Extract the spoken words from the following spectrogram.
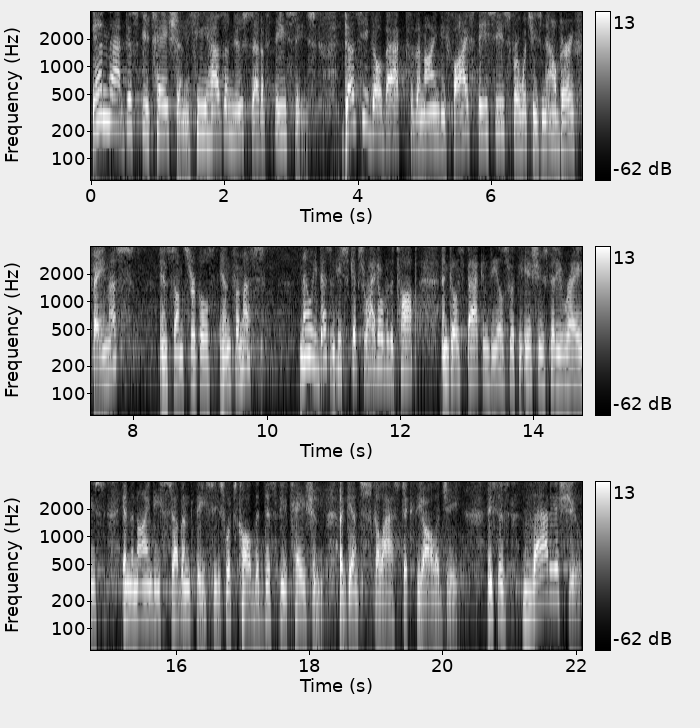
in that disputation, he has a new set of theses. Does he go back to the 95 theses for which he's now very famous? In some circles infamous? No, he doesn't. He skips right over the top and goes back and deals with the issues that he raised in the 97 Theses, what's called the disputation against scholastic theology. And he says, that issue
